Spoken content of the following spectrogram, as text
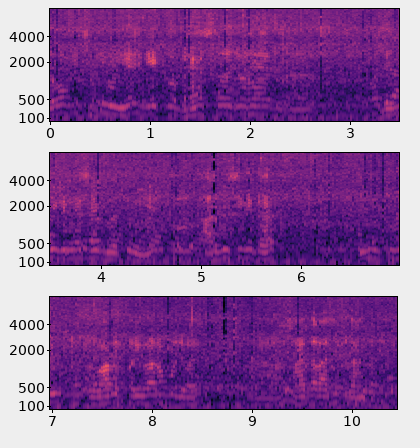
लोगों की क्षति हुई है। एक भैंस जो है बिजली गिरने से मृत्यु हुई है। तो आरबीसी के तहत जिन प्रभावित परिवारों को जो है सहायता राशि प्रदान करेगी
